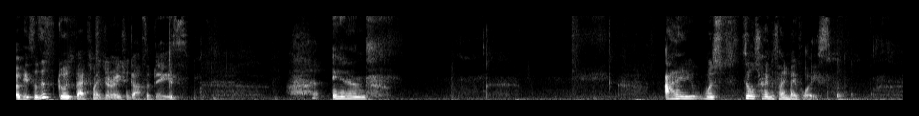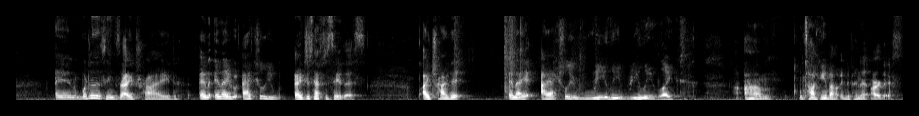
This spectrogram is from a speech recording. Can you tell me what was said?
okay, so this goes back to my generation gossip days, and. I was still trying to find my voice. And one of the things I tried and and I actually I just have to say this. I tried it and I I actually really really liked um talking about independent artists.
